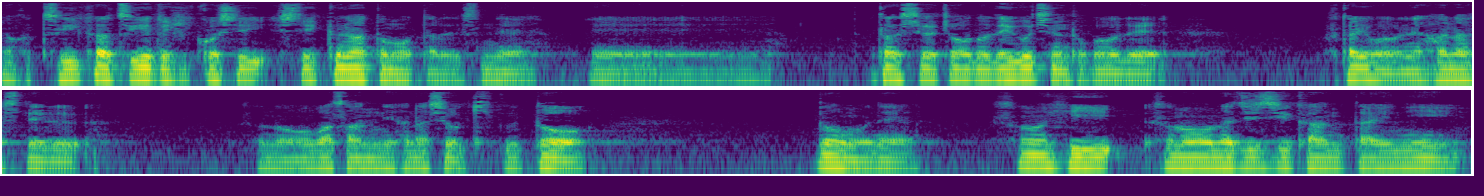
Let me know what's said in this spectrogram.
なんか次から次へと引っ越ししていくなと思ったらですね、えー、私がちょうど出口のところで、二人ほどね、話してる、そのおばさんに話を聞くと、どうもね、その日、その同じ時間帯に、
